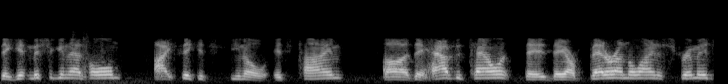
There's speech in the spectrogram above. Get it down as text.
they get Michigan at home. I think it's you know it's time. Uh, they have the talent. They they are better on the line of scrimmage.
